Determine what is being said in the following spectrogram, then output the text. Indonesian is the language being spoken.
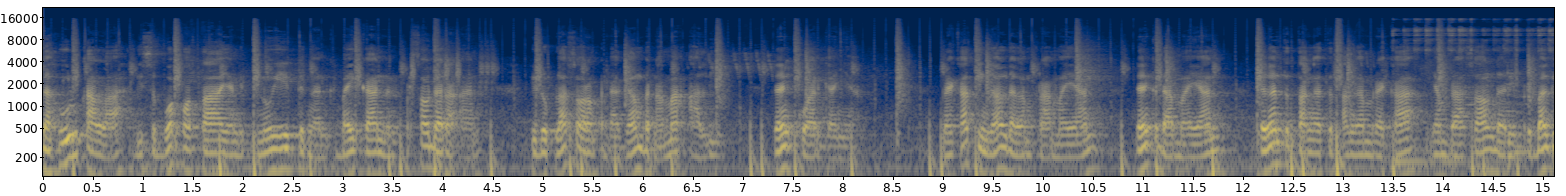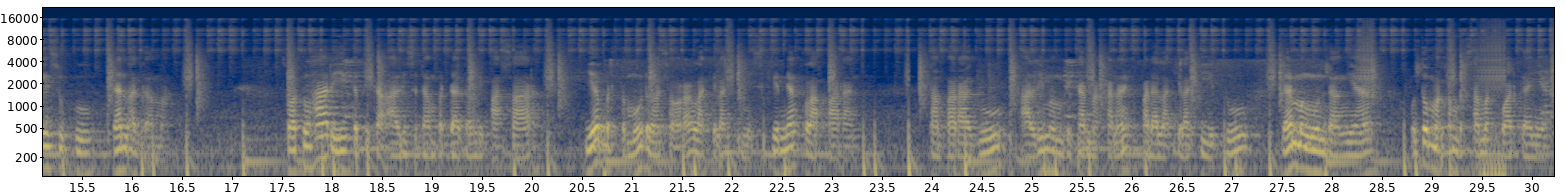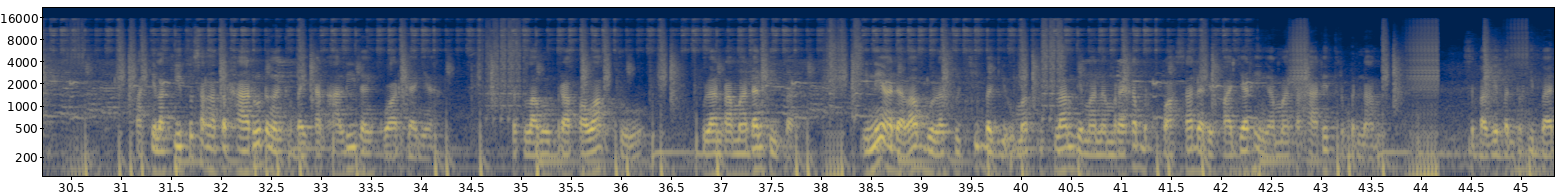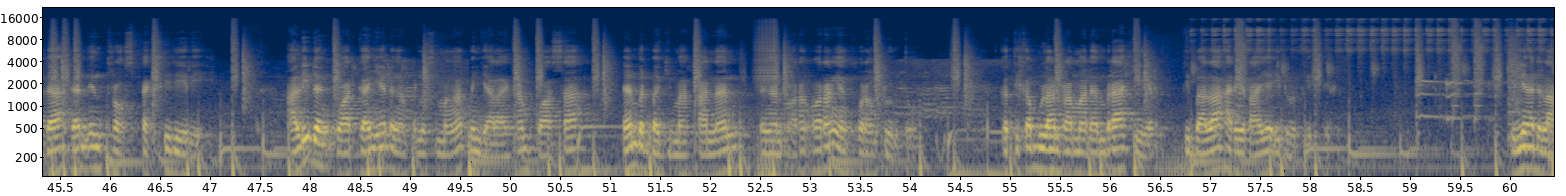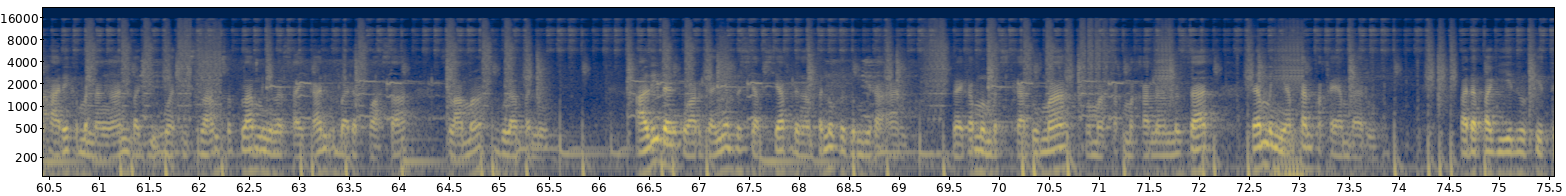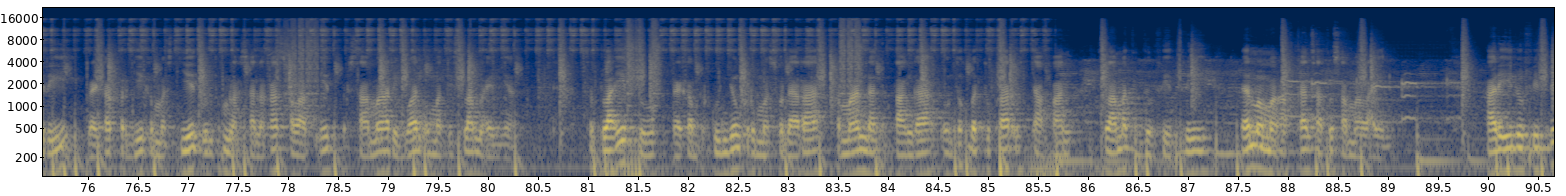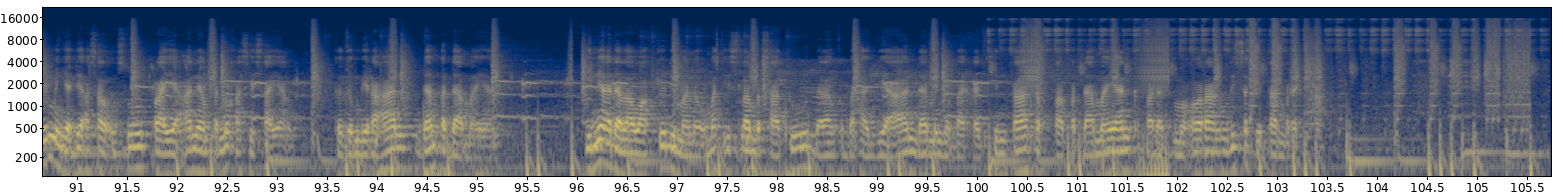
Dahulu kala, di sebuah kota yang dipenuhi dengan kebaikan dan persaudaraan, hiduplah seorang pedagang bernama Ali dan keluarganya. Mereka tinggal dalam keramaian dan kedamaian dengan tetangga-tetangga mereka yang berasal dari berbagai suku dan agama. Suatu hari, ketika Ali sedang berdagang di pasar, ia bertemu dengan seorang laki-laki miskin yang kelaparan. Tanpa ragu, Ali memberikan makanan kepada laki-laki itu dan mengundangnya untuk makan bersama keluarganya. Laki-laki itu sangat terharu dengan kebaikan Ali dan keluarganya. Setelah beberapa waktu, bulan Ramadan tiba. Ini adalah bulan suci bagi umat Islam di mana mereka berpuasa dari fajar hingga matahari terbenam sebagai bentuk ibadah dan introspeksi diri. Ali dan keluarganya dengan penuh semangat menjalankan puasa dan berbagi makanan dengan orang-orang yang kurang beruntung. Ketika bulan Ramadan berakhir, tibalah hari raya Idul Fitri. Ini adalah hari kemenangan bagi umat Islam setelah menyelesaikan ibadah puasa selama sebulan penuh. Ali dan keluarganya bersiap-siap dengan penuh kegembiraan. Mereka membersihkan rumah, memasak makanan lezat, dan menyiapkan pakaian baru. Pada pagi Idul Fitri, mereka pergi ke masjid untuk melaksanakan sholat id bersama ribuan umat Islam lainnya. Setelah itu, mereka berkunjung ke rumah saudara, teman, dan tetangga untuk bertukar ucapan selamat Idul Fitri dan memaafkan satu sama lain. Hari Idul Fitri menjadi asal-usul perayaan yang penuh kasih sayang, kegembiraan, dan perdamaian. Ini adalah waktu di mana umat Islam bersatu dalam kebahagiaan dan menyebarkan cinta serta perdamaian kepada semua orang di sekitar mereka.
